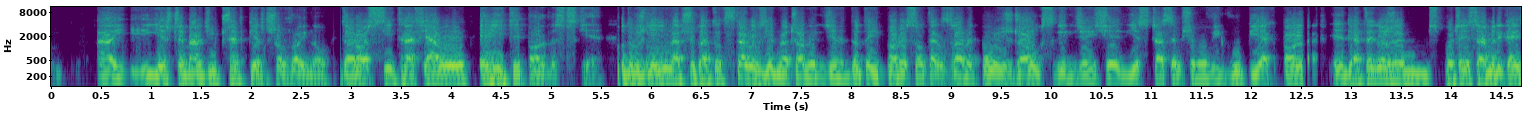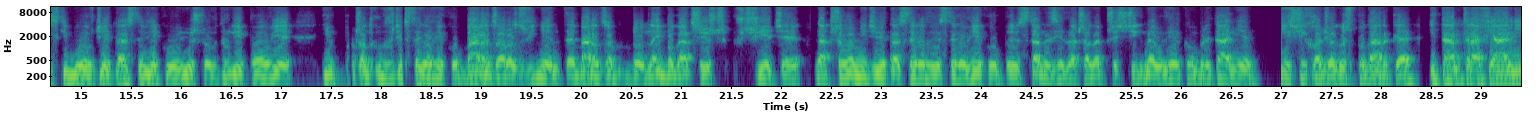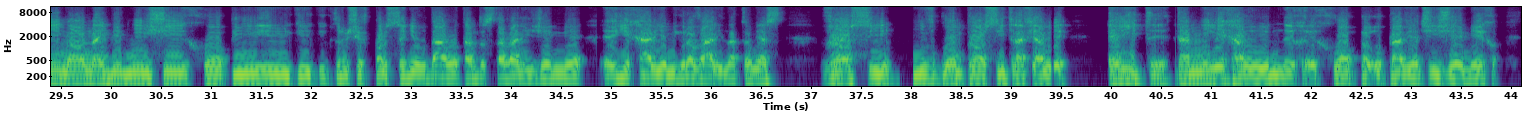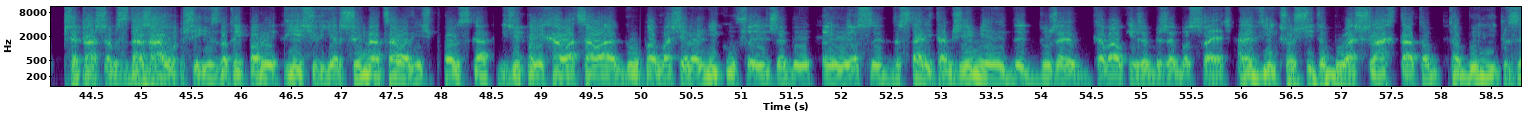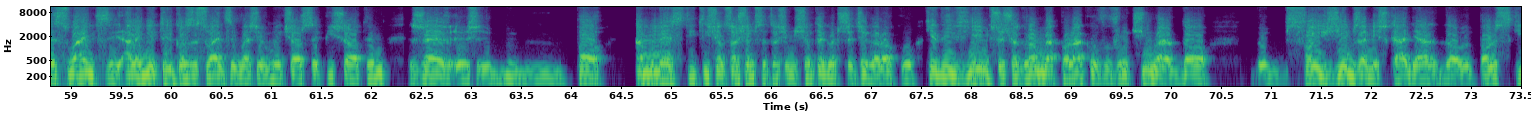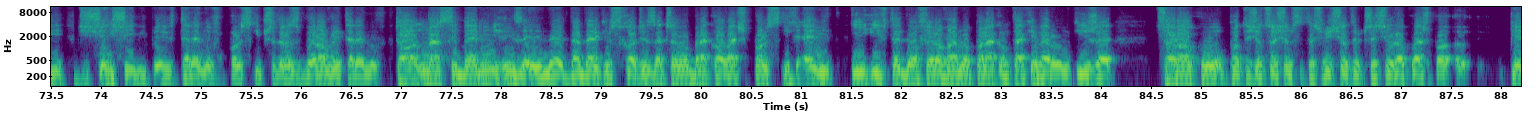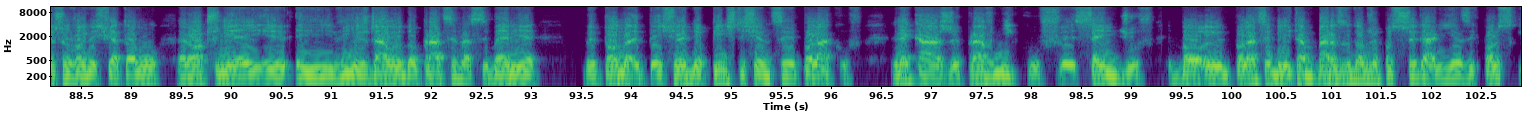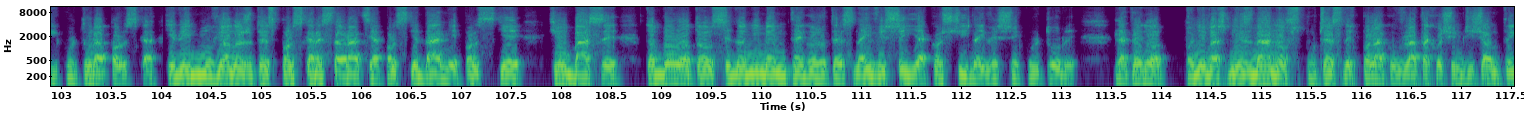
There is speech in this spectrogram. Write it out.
a jeszcze bardziej przed pierwszą wojną, do Rosji trafiały elity polskie. W odróżnieniu na przykład od Stanów Zjednoczonych, gdzie do tej pory są tak zwane Polish jokes, gdzie się jest czasem się mówi głupi jak Polak, e, dlatego że społeczeństwo amerykańskie było w XIX wieku, już w drugiej połowie i początku XX wieku bardzo rozwinięte, bardzo najbogatsze już w świecie. Na przełomie XIX-XX wieku Stany Zjednoczone prześcignęły Wielką Brytanię jeśli chodzi o gospodarkę. I tam trafiali no, najbiedniejsi chłopi, którym się w Polsce nie udało, tam dostawali ziemię, e, jechali, emigrowali. Natomiast w Rosji, w głąb Rosji trafiały elity. Tam nie jechał chłop uprawiać ziemię, przepraszam, zdarzało się, jest do tej pory wieś Wierszyna, cała wieś polska, gdzie pojechała cała grupa właśnie rolników, y, żeby y, dostali tam ziemię, duże kawałki, żeby, żeby oswajać. Ale w większości to była szlachta, to, to byli zesłańcy, ale nie tylko zesłańcy, właśnie w mojej książce piszę o tym, że y, po amnestii 1883 roku, kiedy większość ogromna Polaków wróciła do swoich ziem zamieszkania do Polski dzisiejszej, terenów Polski przedrozbiorowej, terenów, to na Syberii, na Dalekim Wschodzie zaczęło brakować polskich elit. I, i wtedy oferowano Polakom takie warunki, że co roku po 1883 roku, aż po pierwszą wojnę światową, rocznie wyjeżdżało do pracy na Syberię ponad, średnio 5 tysięcy Polaków, lekarzy, prawników, sędziów, bo y, Polacy byli tam bardzo dobrze postrzegani, język polski, kultura polska. Kiedy mówiono, że to jest polska restauracja, polskie danie, polskie kiełbasy, to było to synonimem tego, że to jest najwyższej jakości i najwyższej kultury. Dlatego, ponieważ nie znano współczesnych Polaków w latach 80.,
